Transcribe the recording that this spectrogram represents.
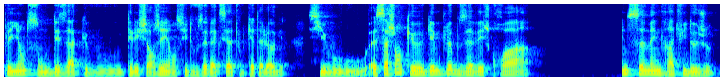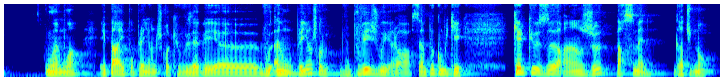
Playant sont des apps que vous téléchargez et ensuite vous avez accès à tout le catalogue. Si vous... Sachant que Game Club, vous avez, je crois, une semaine gratuite de jeu, ou un mois. Et pareil pour Playant, je crois que vous avez... euh, vous... Ah non, Playant, je crois que vous pouvez jouer. Alors, c'est un peu compliqué. Quelques heures à un jeu par semaine, gratuitement.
